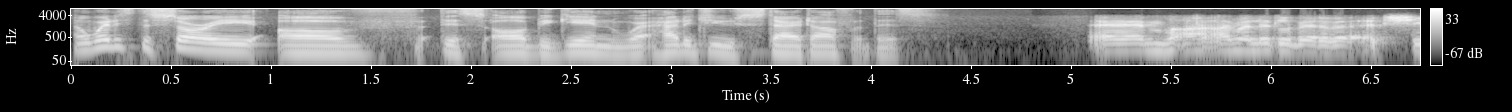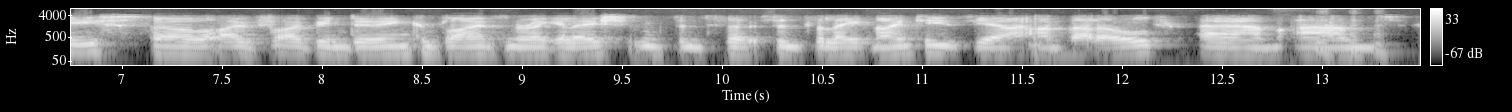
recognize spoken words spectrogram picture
And where does the story of this all begin? Where, how did you start off with this? Um, I'm a little bit of a chief, so I've I've been doing compliance and regulation since the, since the late '90s. Yeah, I'm that old. Um, and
